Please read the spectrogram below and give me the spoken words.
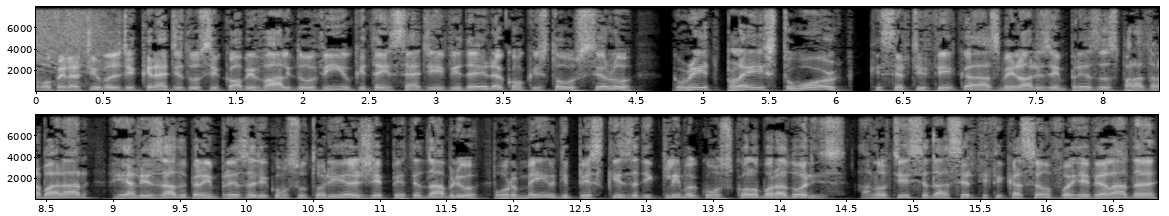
Cooperativas de crédito Cicobi Vale do Vinho, que tem sede em Videira, conquistou o selo Great Place to Work, que certifica as melhores empresas para trabalhar, realizado pela empresa de consultoria GPTW por meio de pesquisa de clima com os colaboradores. A notícia da certificação foi revelada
